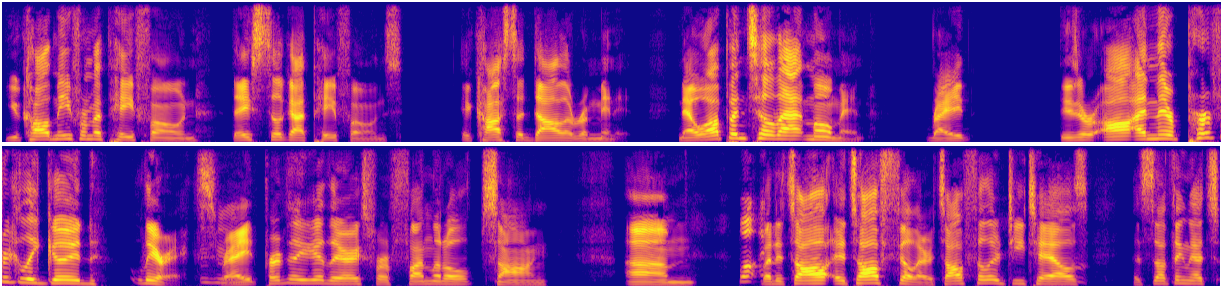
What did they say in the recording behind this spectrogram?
You called me from a payphone. They still got payphones. It cost a dollar a minute. Now up until that moment right these are all and they're perfectly good lyrics Mhm. right perfectly good lyrics for a fun little song um Well, but it's all it's all filler it's all filler details it's nothing that's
